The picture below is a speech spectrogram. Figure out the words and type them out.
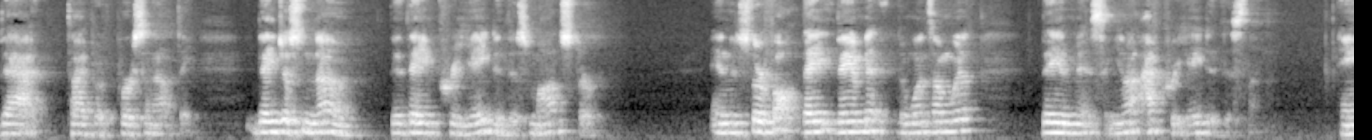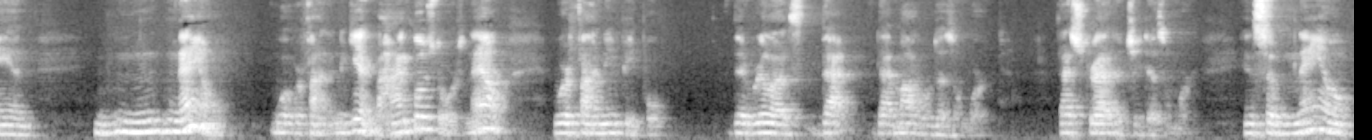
that type of personality they just know that they've created this monster and it's their fault they they admit it. the ones i'm with they admit saying, you know i've created this thing and now, what we're finding, again, behind closed doors, now we're finding people that realize that that model doesn't work, that strategy doesn't work. And so now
